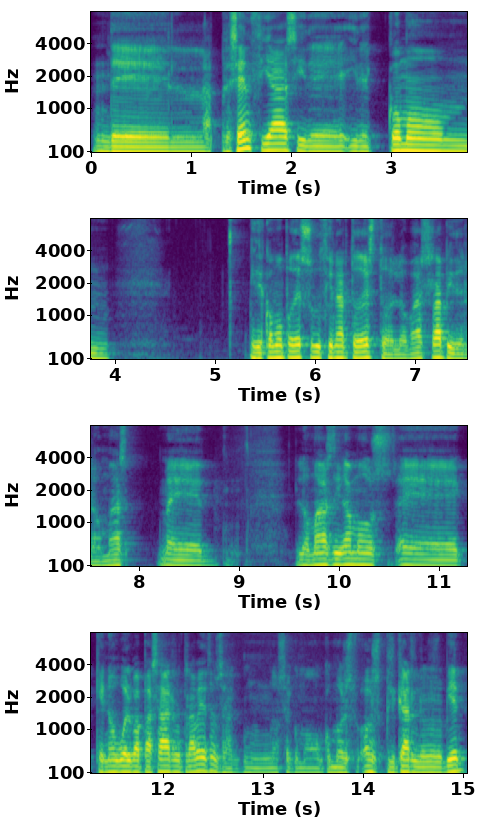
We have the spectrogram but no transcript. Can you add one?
de las presencias y de, y de cómo y de cómo poder solucionar todo esto lo más rápido, lo más lo más digamos eh, que no vuelva a pasar otra vez, o sea, no sé cómo, cómo explicarlo bien,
